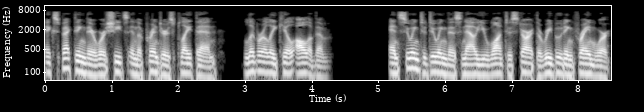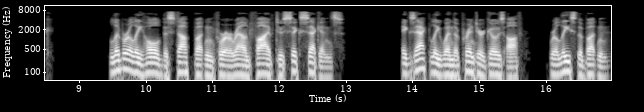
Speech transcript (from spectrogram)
Expecting there were sheets in the printer's plate then, liberally kill all of them. And suing to doing this now you want to start the rebooting framework. Liberally hold the stop button for around 5 to 6 seconds. Exactly when the printer goes off, release the button.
